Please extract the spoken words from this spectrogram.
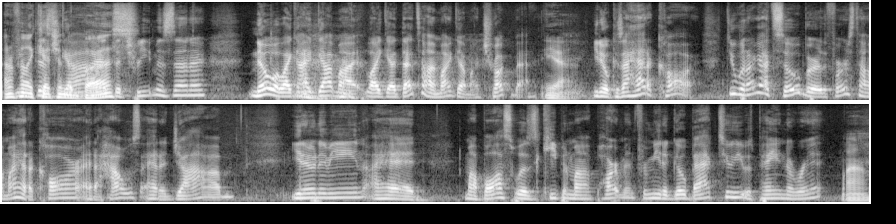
I don't feel like catching the guy at the treatment center. No, like I got my like at that time I got my truck back. Yeah. You know, because I had a car. Dude, when I got sober the first time, I had a car, I had a house, I had a job. You know what I mean? I had my boss was keeping my apartment for me to go back to. He was paying the rent. Wow.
